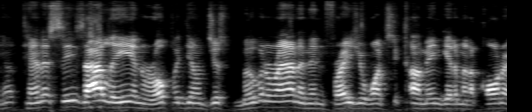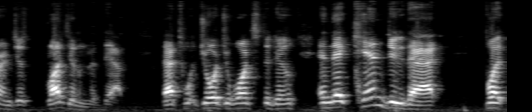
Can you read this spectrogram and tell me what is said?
you know, Tennessee's Ali and Rope, you know, just moving around, and then Frazier wants to come in, get him in a corner, and just bludgeon him to death. That's what Georgia wants to do, and they can do that, but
